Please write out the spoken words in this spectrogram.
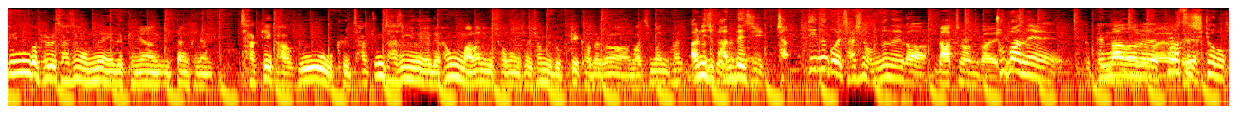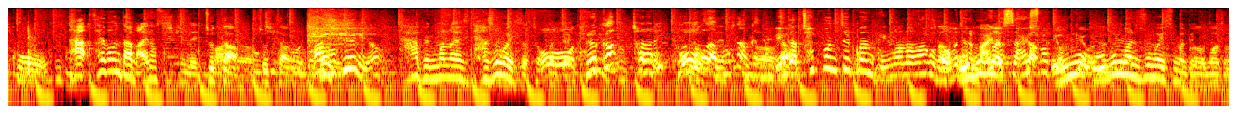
뛰는 거 별로 자신 없는 애들 그냥 일단 그냥 작게 가고 그좀 자신 있는 애들 형 말하는 것처럼 제일 처음에 높게 가다가 마지막 한 아니지 반대지. 자, 뛰는 거에 자신 없는 애가 나처럼 가야지 초반에 그 100만 원을 원을 플러스 봐야지. 시켜놓고 다 세 번 다 마이너스 시킨대. 좋다, 좋다. 다 100만 원에서 다 숨어있어 첫 번째 그럴까? 차라리? 그것도 나쁘진 않겠다. 그러니까 첫 번째 판 100만 원 하고 나머지는 마이너스 할 수밖에 없게. 5분만 숨어있으면 되거든 맞아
